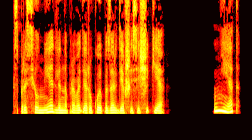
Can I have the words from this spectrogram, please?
— спросил медленно, проводя рукой по зардевшейся щеке. Нет.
